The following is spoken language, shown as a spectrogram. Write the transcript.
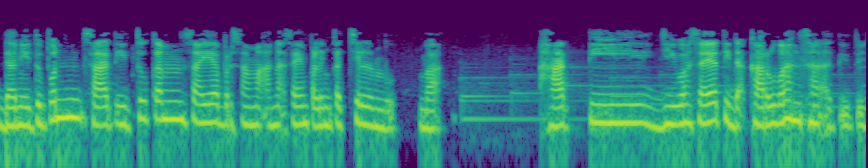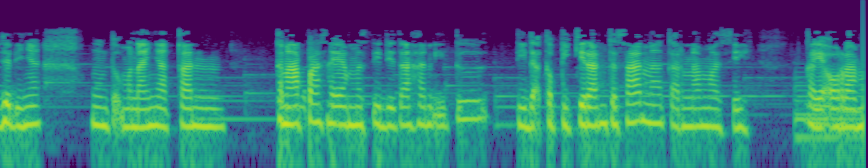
dan itu pun saat itu kan saya bersama anak saya yang paling kecil, Bu, Mbak. Hati jiwa saya tidak karuan saat itu. Jadinya untuk menanyakan kenapa saya mesti ditahan itu tidak kepikiran ke sana karena masih kayak orang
